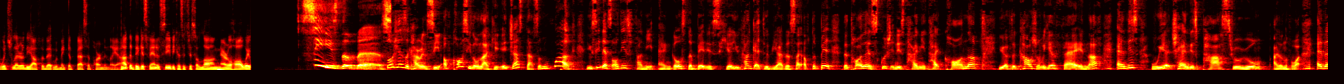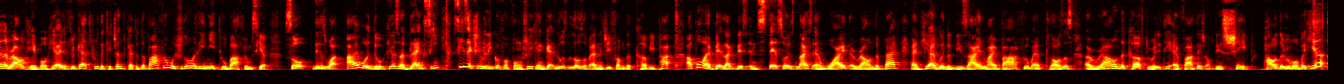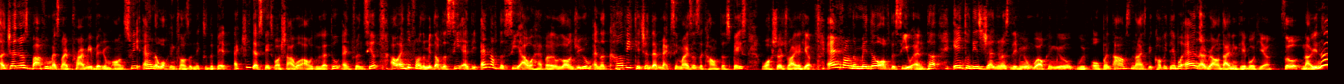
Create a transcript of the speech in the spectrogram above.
which letter of the alphabet would make the best apartment layout. Not the biggest fan of C because it's just a long, narrow hallway C is the best. So here's the current C. Of course you don't like it, it just doesn't work. You see there's all these funny angles, the bed is here, you can't get to the other side of the bed, the toilet is squished in this tiny tight corner, you have the couch over here, fair enough, and this weird chair in this pass-through room, I don't know for what, and then a round table here, and if you get through the kitchen to get to the bathroom, which you don't really need two bathrooms here. So this is what I would do. Here's a blank C. C is actually really good for feng shui, you can get loads, loads of energy from the curvy part. I'll put my bed like this instead so it's nice and wide around the back, and here I'm going to design my bathroom and closets around the curve to really take advantage of this shape. Powder room over here, a generous bathroom as my primary bedroom ensuite and a walk-in closet next to the bed. Actually there's space for a shower, I'll do that too. Entrance here, I'll enter from the middle of the C. At the end of the C, I will have a laundry room and a curvy kitchen that maximizes the counter space, washer dryer here. And from the middle of the C, you enter into this generous living room welcoming you with open arms, nice big coffee table and a round dining table here. So now you know!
